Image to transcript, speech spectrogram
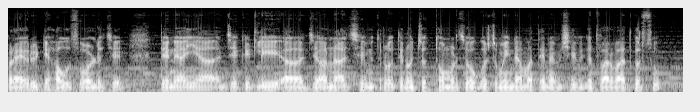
પ્રાયોરિટી હાઉસ હોલ્ડ છે, તેને અહીંયા જે કેટલી જે અનાજ છે મિત્રો, તેનો જથ્થો મળશે ઓગસ્ટ મહિનામાં, તેના વિશે વિગતવાર વાત કરશું.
